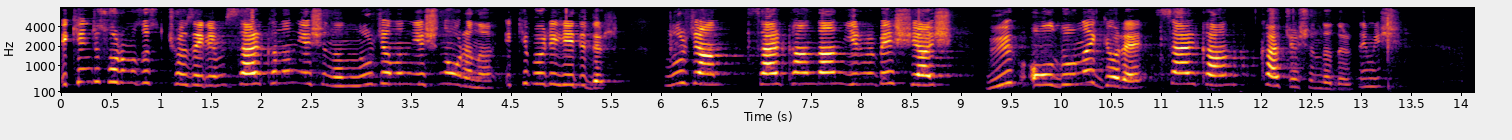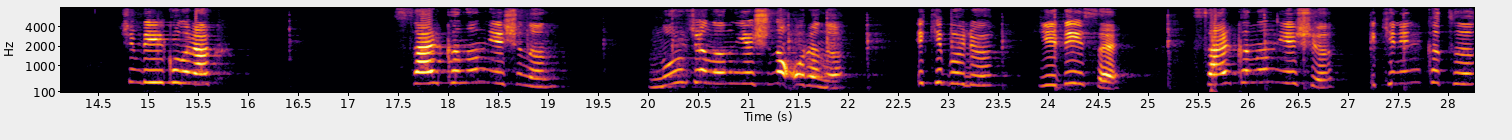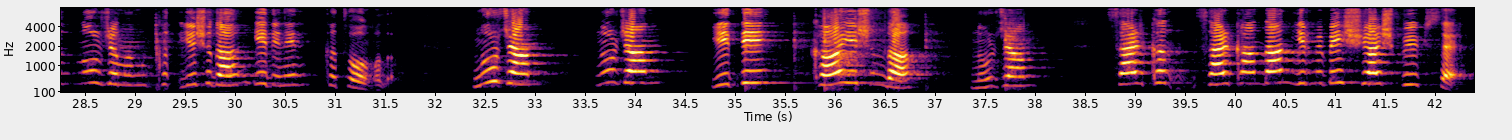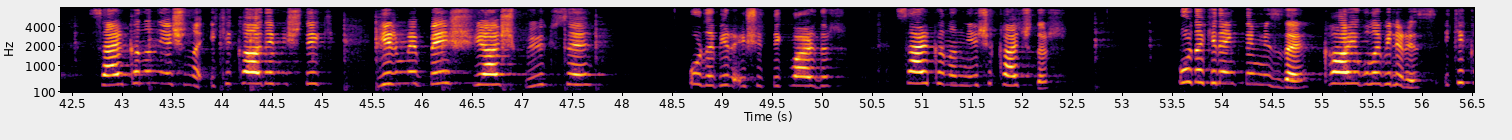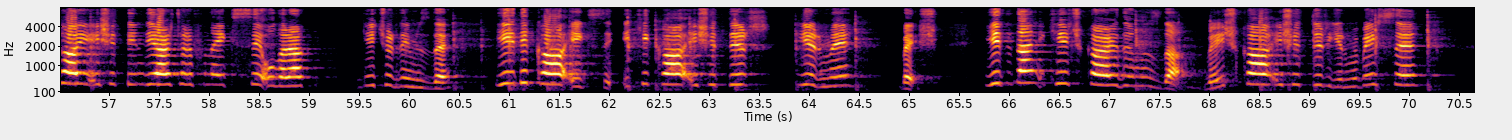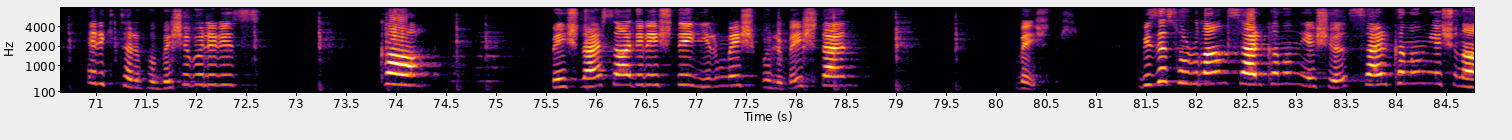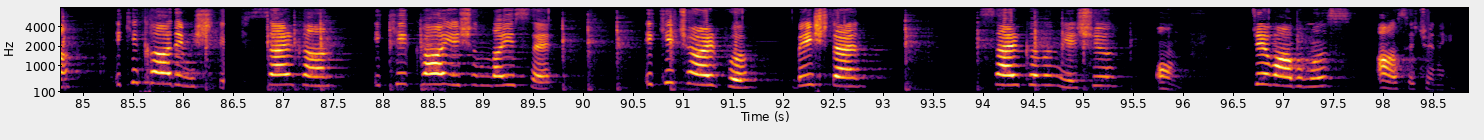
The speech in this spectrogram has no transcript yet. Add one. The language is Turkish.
İkinci sorumuzu çözelim. Serkan'ın yaşının Nurcan'ın yaşına oranı 2 bölü 7'dir. Nurcan, Serkan'dan 25 yaş büyük olduğuna göre Serkan kaç yaşındadır demiş. Şimdi ilk olarak Serkan'ın yaşının Nurcan'ın yaşına oranı 2 bölü 7 ise Serkan'ın yaşı 2'nin katı, Nurcan'ın yaşı da 7'nin katı olmalı. Nurcan, Nurcan 7K yaşında. Nurcan, Serkan, Serkan'dan 25 yaş büyükse, Serkan'ın yaşına 2K demiştik. 25 yaş büyükse, burada bir eşitlik vardır. Serkan'ın yaşı kaçtır? Buradaki denklemimizde k'yı bulabiliriz. 2k'yı eşitliğin diğer tarafına eksi olarak geçirdiğimizde 7k eksi 2k eşittir 25. 7'den 2'yi çıkardığımızda 5k eşittir 25 ise her iki tarafı 5'e böleriz. k 5'ler sadeleşti. 25 bölü 5'ten 5'tir. Bize sorulan Serkan'ın yaşı, Serkan'ın yaşına 2K demiştik. Serkan 2K yaşında ise 2 çarpı 5'ten Serkan'ın yaşı 10'dur. Cevabımız A seçeneği.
